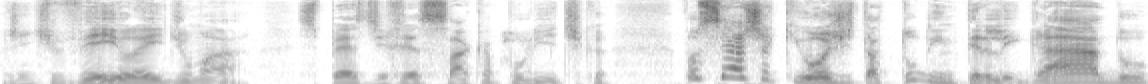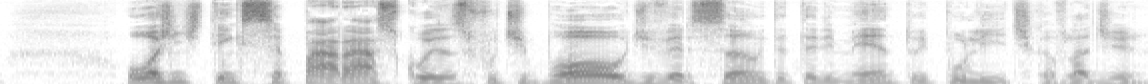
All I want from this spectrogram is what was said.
a gente veio aí de uma espécie de ressaca política. Você acha que hoje está tudo interligado? Ou a gente tem que separar as coisas futebol, diversão, entretenimento e política, Vladir?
